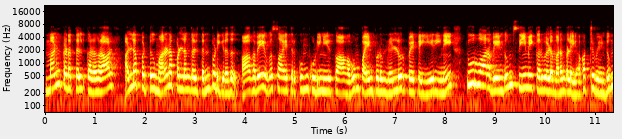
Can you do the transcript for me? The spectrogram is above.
மண் கடத்தல்களால் அள்ளப்பட்டு மரண பள்ளங்கள் தென்படுகிறது. ஆகவே விவசாயத்திற்கும் குடிநீருக்காகவும் பயன்படும் நெல்லூர்பேட்டை ஏரியினை தூர்வார வேண்டும். சீமை கருவேல மரங்களை அகற்ற வேண்டும்.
